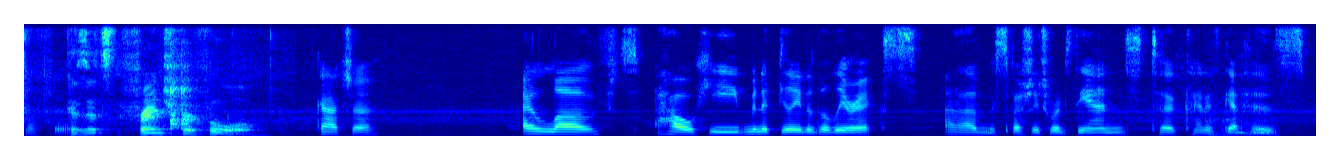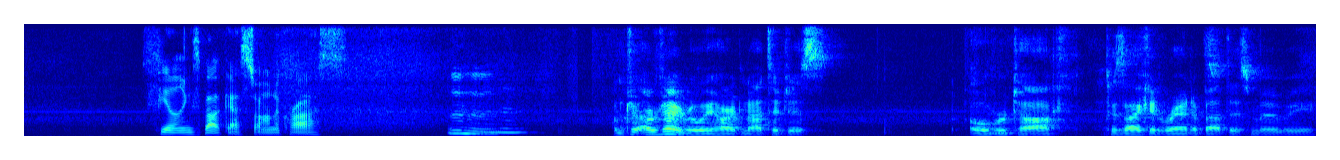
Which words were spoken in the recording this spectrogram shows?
LeFou. because it's French for fool. Gotcha. I loved how he manipulated the lyrics, um, especially towards the end, to kind of get mm-hmm. his feelings about Gaston across. Mm-hmm. Mm-hmm. I'm, tr- I'm trying really hard not to just over talk because I could rant about this movie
